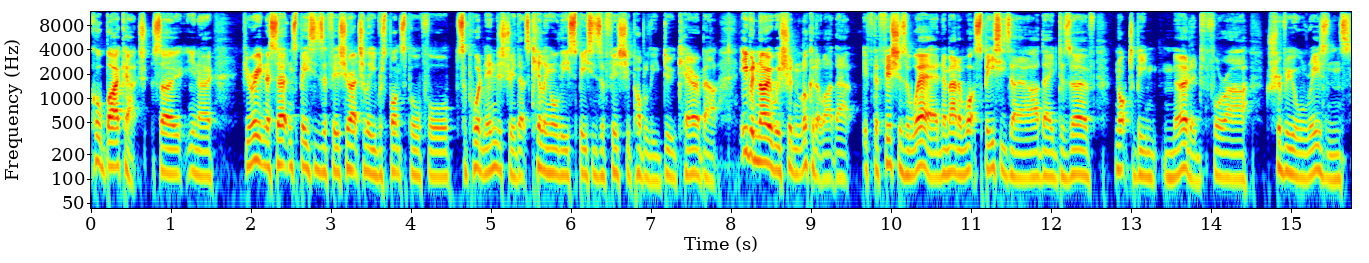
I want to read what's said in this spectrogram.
Called bycatch. So you know, you're eating a certain species of fish, you're actually responsible for supporting an industry that's killing all these species of fish you probably do care about. Even though we shouldn't look at it like that. If the fish is aware, no matter what species they are, they deserve not to be murdered for uh, trivial reasons.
